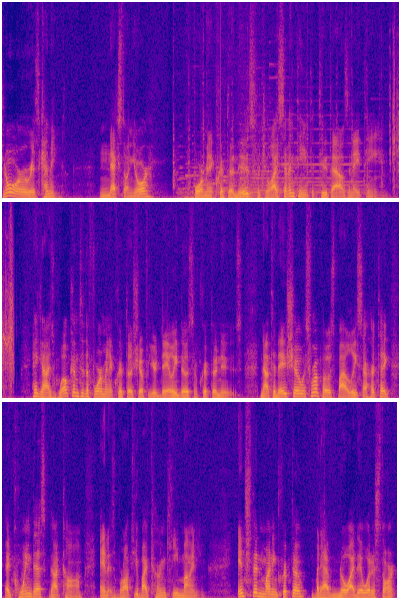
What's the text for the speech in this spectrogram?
Schnorr is coming. Next on your 4 Minute Crypto News for July 17th, 2018. Hey guys, welcome to the 4 Minute Crypto Show for your daily dose of crypto news. Now, today's show is from a post by Lisa Hertig at Coindesk.com and it's brought to you by Turnkey Mining. Interested in mining crypto but have no idea where to start?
